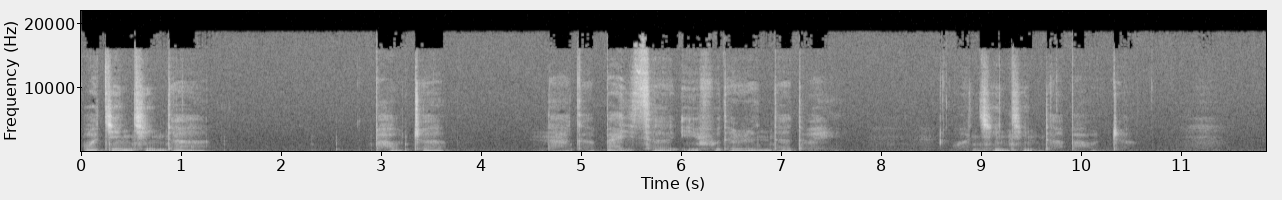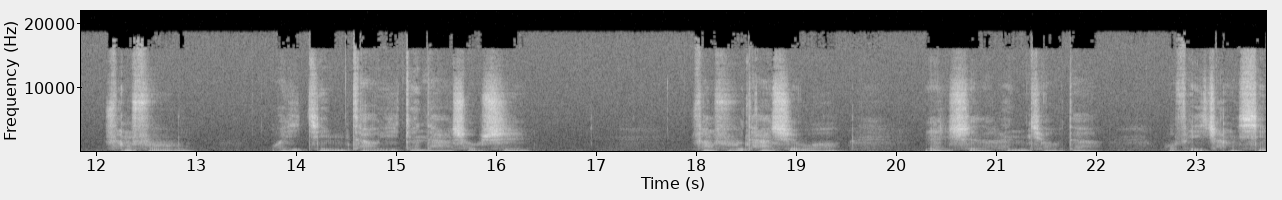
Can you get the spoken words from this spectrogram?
我紧紧的抱着那个白色衣服的人的腿，我紧紧的抱着，仿佛我已经早已跟他熟识，仿佛他是我。认识了很久的，我非常信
